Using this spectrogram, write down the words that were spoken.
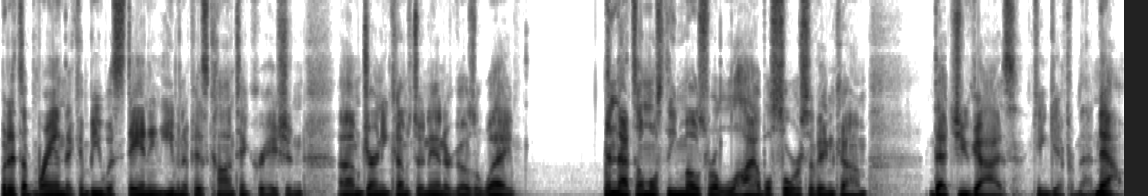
but it's a brand that can be withstanding even if his content creation um, journey comes to an end or goes away and that's almost the most reliable source of income that you guys can get from that. Now,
